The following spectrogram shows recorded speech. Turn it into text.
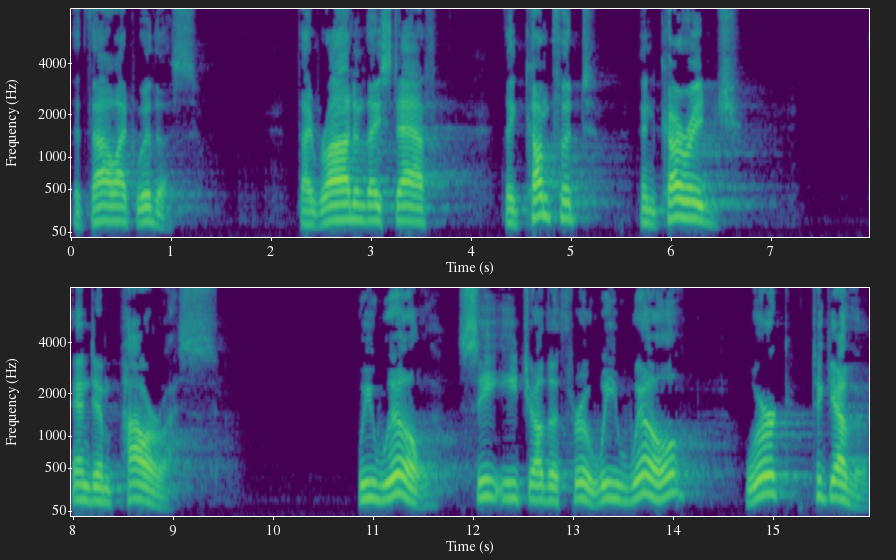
that thou art with us. Thy rod and thy staff, they comfort, encourage, and empower us. We will see each other through. We will work together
